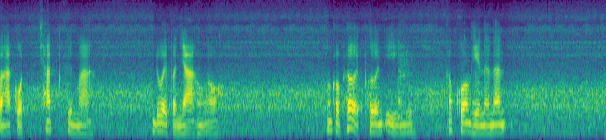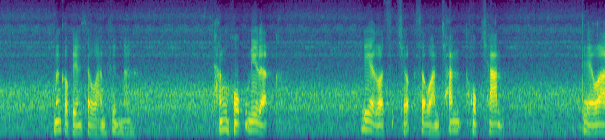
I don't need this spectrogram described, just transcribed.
ปรากฏชัดขึ้นมา ด้วยปัญญาของเรา มันก็เพลิดเพลินอีกอยู่กับความเห็นอันนั้น มันก็เป็นสวรรค์ขึ้นมา ทั้งหกนี่แหละ เรียกว่าสวรรค์ชั้นหกชั้น แต่ว่า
